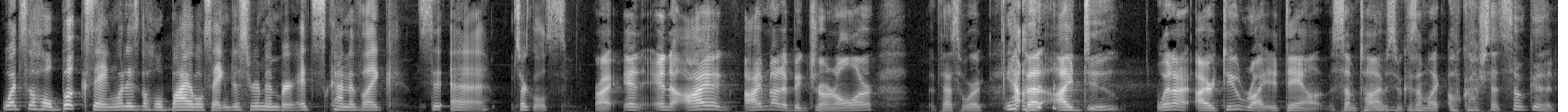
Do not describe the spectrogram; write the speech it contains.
What's the whole book saying? What is the whole Bible saying? Just remember, it's kind of like uh, circles. Right. And and I I'm not a big journaler, if that's a word. Yeah. But I do when I, I do write it down sometimes mm. because I'm like, oh gosh, that's so good.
